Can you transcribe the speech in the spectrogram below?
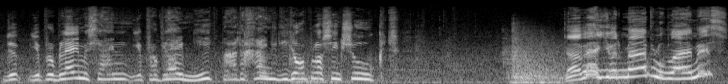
de, je problemen zijn je probleem niet, maar degene die de oplossing zoekt. Nou, weet je wat mijn probleem is?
